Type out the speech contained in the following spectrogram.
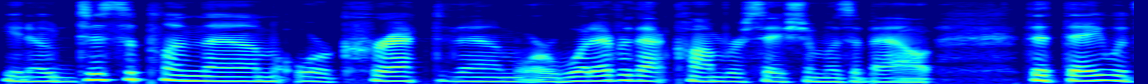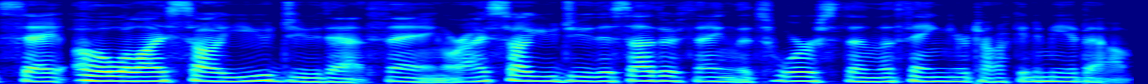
you know, discipline them or correct them or whatever that conversation was about, that they would say, Oh, well, I saw you do that thing, or I saw you do this other thing that's worse than the thing you're talking to me about.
